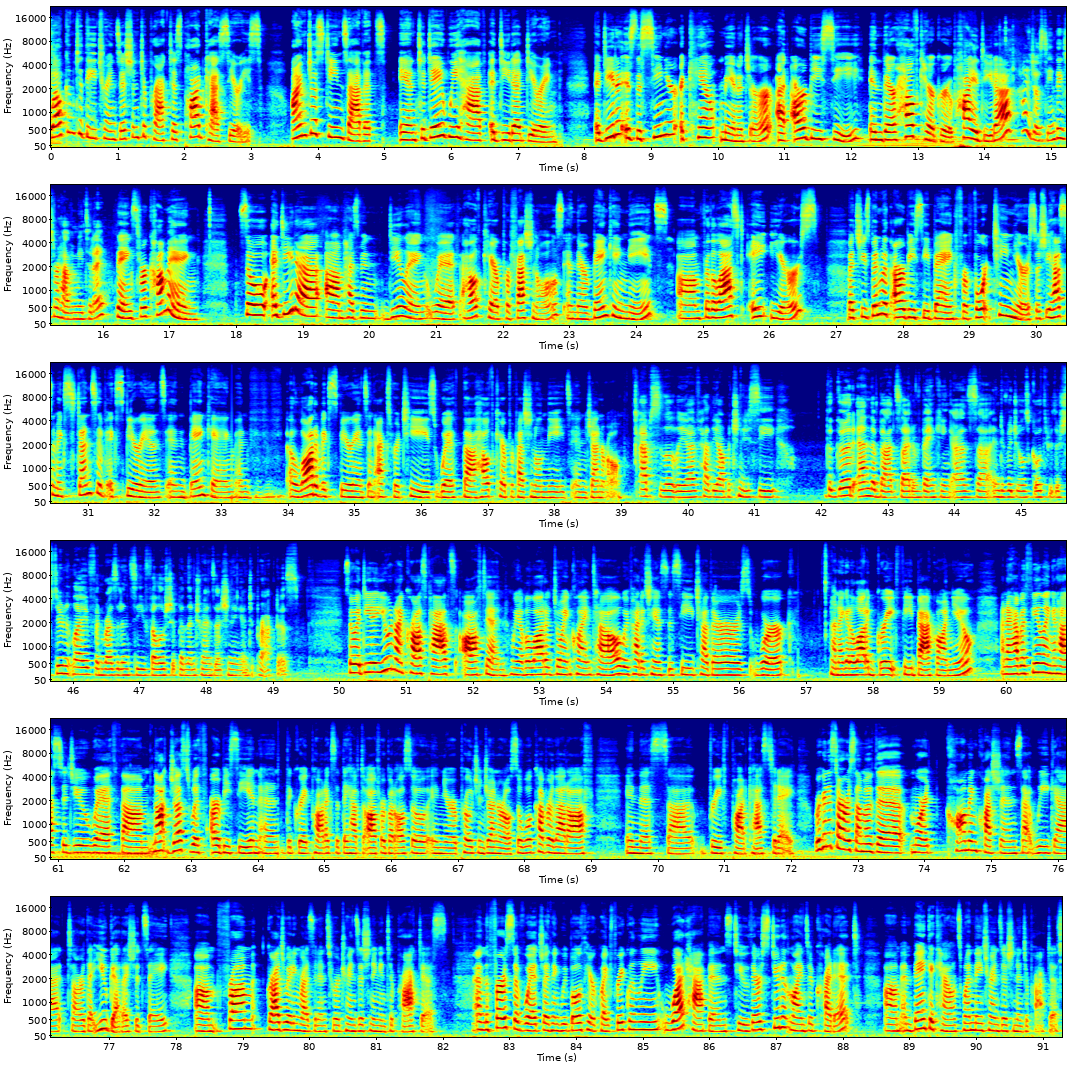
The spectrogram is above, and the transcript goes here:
Welcome to the Transition to Practice podcast series. I'm Justine Zavitz, and today we have Adita Deering. Adita is the Senior Account Manager at RBC in their healthcare group. Hi, Adita. Hi, Justine. Thanks for having me today. Thanks for coming. So, Adita um, has been dealing with healthcare professionals and their banking needs um, for the last eight years. But she's been with RBC Bank for 14 years, so she has some extensive experience in banking and a lot of experience and expertise with uh, healthcare professional needs in general. Absolutely. I've had the opportunity to see the good and the bad side of banking as uh, individuals go through their student life and residency, fellowship, and then transitioning into practice. So, Adita, you and I cross paths often. We have a lot of joint clientele. We've had a chance to see each other's work and I get a lot of great feedback on you. And I have a feeling it has to do with um, not just with RBC and, and the great products that they have to offer, but also in your approach in general. So we'll cover that off in this uh, brief podcast today. We're going to start with some of the more common questions that we get, or that you get, I should say, um, from graduating residents who are transitioning into practice. And the first of which I think we both hear quite frequently what happens to their student lines of credit um, and bank accounts when they transition into practice?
